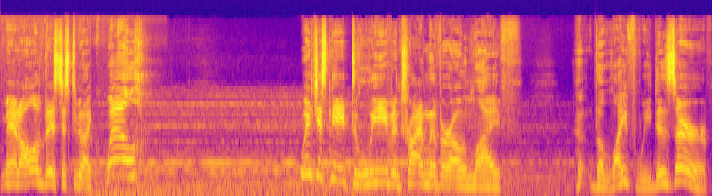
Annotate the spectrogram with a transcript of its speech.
Man, all of this just to be like, well, we just need to leave and try and live our own life. the life we deserve.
